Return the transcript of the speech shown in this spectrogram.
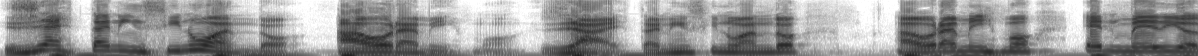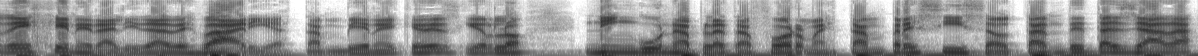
ya están insinuando ahora mismo, ya están insinuando ahora mismo en medio de generalidades varias. También hay que decirlo, ninguna plataforma es tan precisa o tan detallada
